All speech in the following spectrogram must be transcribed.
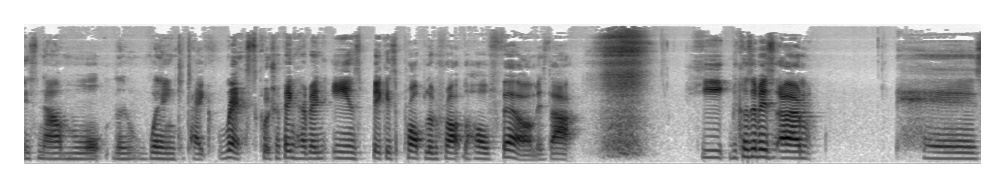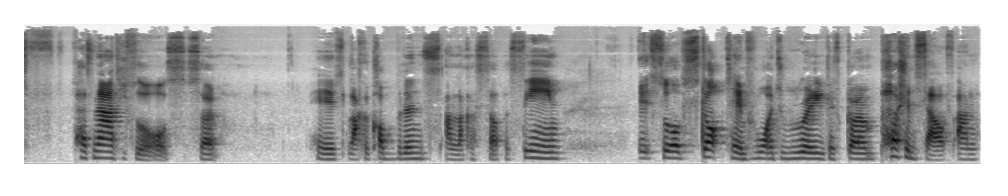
is now more than willing to take risks, which I think have been Ian's biggest problem throughout the whole film. Is that he, because of his um, his personality flaws, so his lack of confidence and lack of self esteem, it sort of stopped him from wanting to really just go and push himself and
